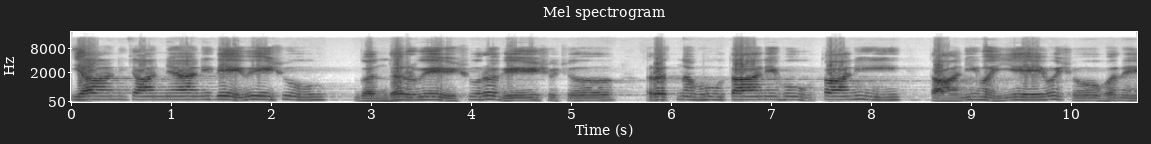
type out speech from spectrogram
यानि चान्यानि देवेषु गन्धर्वेषु रगेषु च। रत्नभूतानि भूतानि तानि मय्येव शोभने।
